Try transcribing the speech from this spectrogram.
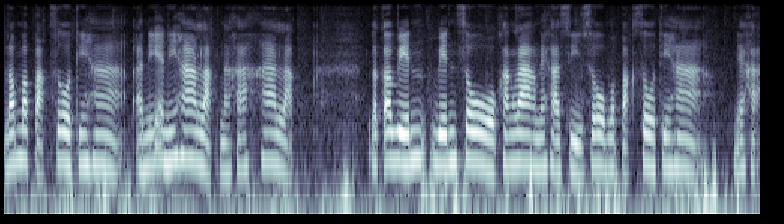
แล้วมาปักโซ่ที่ห้าอันนี้อันนี้ห้าหลักนะคะห้าหลัก แล้วก็เว้นเว้นโซ่ข้างล่างเนี่ยค่ะสี่โซ่มาปักโซ่ที่ห้าเนี่ยค่ะ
